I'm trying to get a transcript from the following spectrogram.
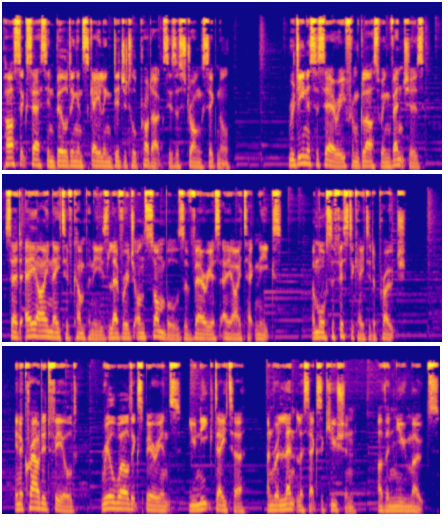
Past success in building and scaling digital products is a strong signal. Rudina Seseri from Glasswing Ventures said AI-native companies leverage ensembles of various AI techniques, a more sophisticated approach. In a crowded field, Real-world experience, unique data, and relentless execution are the new moats.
